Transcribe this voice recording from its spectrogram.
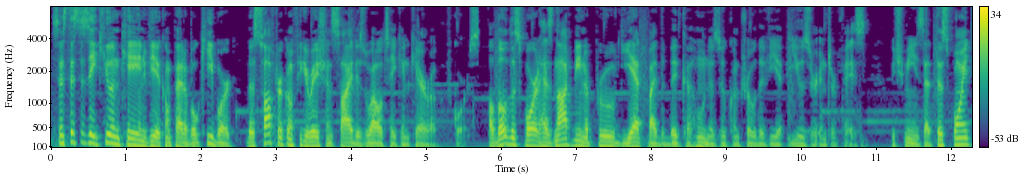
Since this is a QMK and VIA compatible keyboard, the software configuration side is well taken care of, of course. Although this board has not been approved yet by the big kahunas who control the VIA user interface, which means at this point,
